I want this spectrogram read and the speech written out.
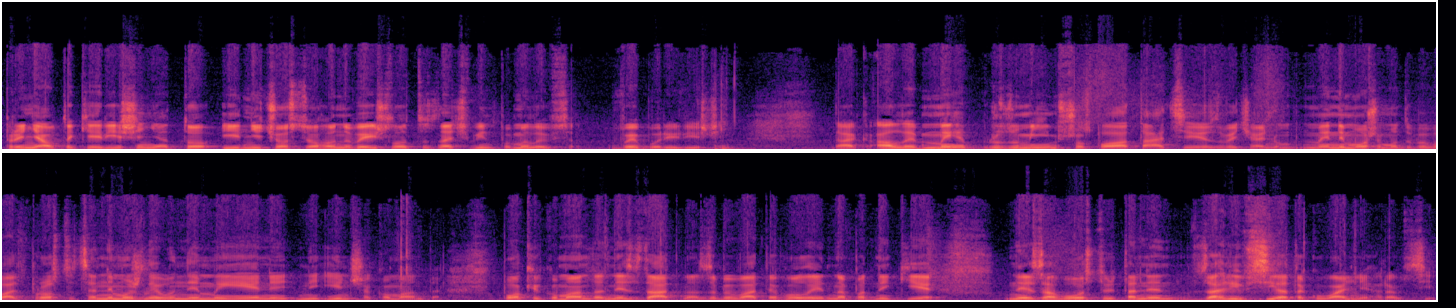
прийняв таке рішення, то і нічого з цього не вийшло, то значить він помилився в виборі рішень. Так, але ми розуміємо, що по атаці, звичайно, ми не можемо добивати. Просто це неможливо, не ми, не інша команда. Поки команда не здатна забивати голи, нападники не загострюють, та не взагалі всі атакувальні гравці.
